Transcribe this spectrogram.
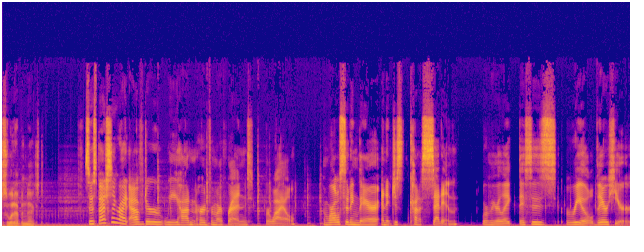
So what happened next? so especially right after we hadn't heard from our friend for a while, and we're all sitting there, and it just kind of set in, where we were like, this is real. They're here.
